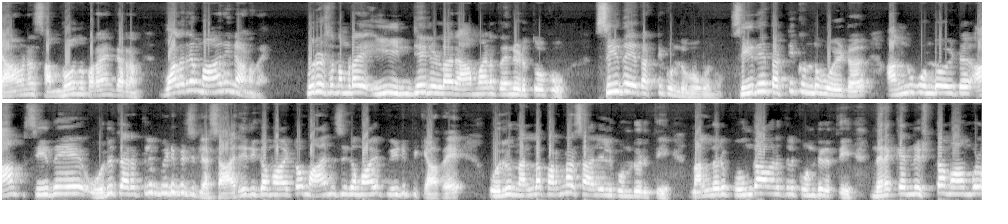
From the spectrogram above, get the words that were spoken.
രാവണൻ സംഭവം എന്ന് പറയാൻ കാരണം വളരെ മാന്യനാണെന്നേ. ഒരുപക്ഷെ നമ്മുടെ ഈ ഇന്ത്യയിലുള്ള രാമായണത്തെ തന്നെ എടുത്തു നോക്കൂ. സീതയെ തട്ടിക്കൊണ്ടുപോകുന്നു. സീതയെ തട്ടിക്കൊണ്ടുപോയിട്ട് അങ്ങ് കൊണ്ടുപോയിട്ട് ആ സീതയെ ഒരു തരത്തിലും പീഡിപ്പിച്ചില്ല ശാരീരികമായിട്ടോ മാനസികമായോ പീഡിപ്പിക്കാതെ ഒരു നല്ല പർണശാലയിൽ കൊണ്ടുവരുത്തി നല്ലൊരു പൂങ്കാവനത്തിൽ കൊണ്ടുവരുത്തി നിനക്ക് എന്നെ ഇഷ്ടമാകുമ്പോൾ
